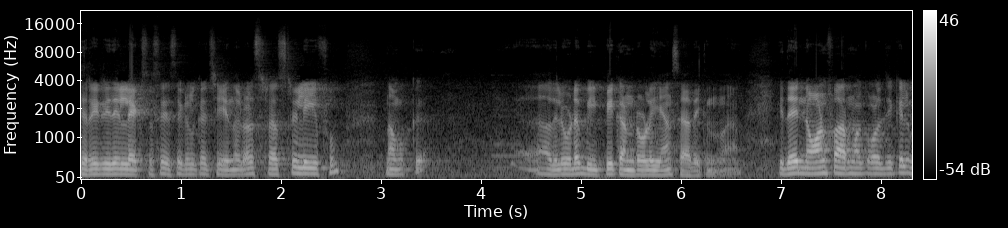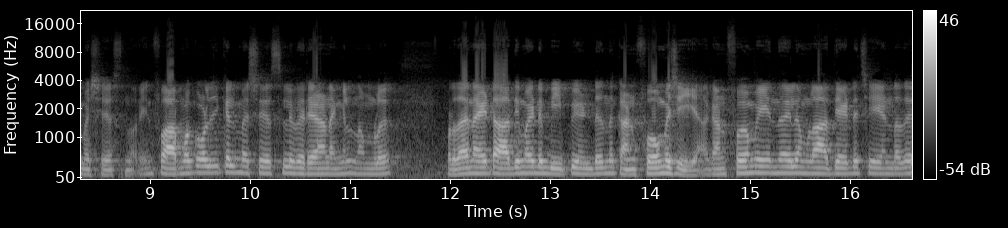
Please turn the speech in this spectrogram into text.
ചെറിയ രീതിയിലുള്ള എക്സസൈസുകളൊക്കെ ചെയ്യുന്നതിലൂടെ സ്ട്രെസ് റിലീഫും നമുക്ക് അതിലൂടെ ബി പി കൺട്രോൾ ചെയ്യാൻ സാധിക്കുന്നതാണ്. ഇത് നോൺ ഫാർമക്കോളജിക്കൽ മെഷേഴ്സ് എന്ന് പറയും. ഫാർമക്കോളജിക്കൽ മെഷേഴ്സിൽ വരികയാണെങ്കിൽ നമ്മൾ പ്രധാനമായിട്ട് ആദ്യമായിട്ട് ബി പി ഉണ്ടെന്ന് കൺഫേം ചെയ്യുക കൺഫേം ചെയ്യുന്നതിൽ നമ്മൾ ആദ്യമായിട്ട് ചെയ്യേണ്ടത്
